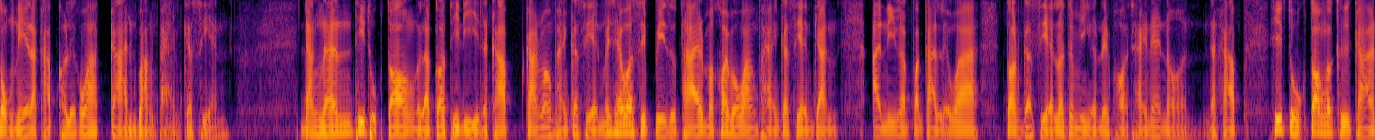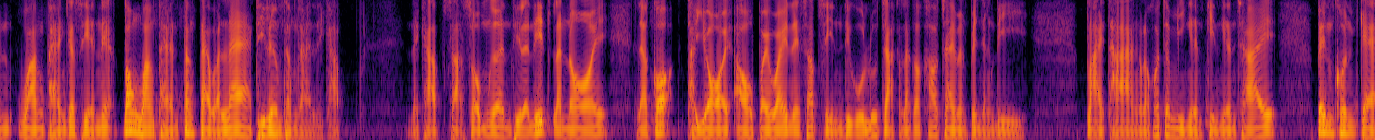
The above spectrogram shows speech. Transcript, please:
ตรงนี้แหละครับเขาเรียกว่าการวางแผนเกษียณ ดังนั้นที่ถูกต้องแล้วก็ที่ดีนะครับ การวางแผนเกษียณไม่ใช่ว่า 10 ปีสุดท้ายมาค่อยมาวางแผนเกษียณกัน อันนี้รับประกันเลยว่า ตอนเกษียณเราจะมีเงินไม่พอใช้แน่นอนนะครับที่ถูกต้องก็คือการวางแผนเกษียณเนี่ยต้องวางแผนตั้งแต่วันแรกที่เริ่มทำงานเลยครับนะครับสะสมเงินทีละนิดละน้อย แล้วก็ทยอยเอาไปไว้ในทรัพย์สินที่คุณรู้จักแล้วก็เข้าใจมันเป็นอย่างดี ปลายทางเราก็จะมีเงินกินเงินใช้ เป็นคนแก่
